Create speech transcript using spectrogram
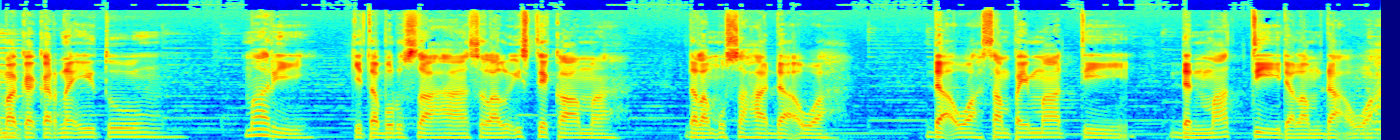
Maka karena itu, mari kita berusaha selalu istiqamah dalam usaha dakwah, dakwah sampai mati dan mati dalam dakwah.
